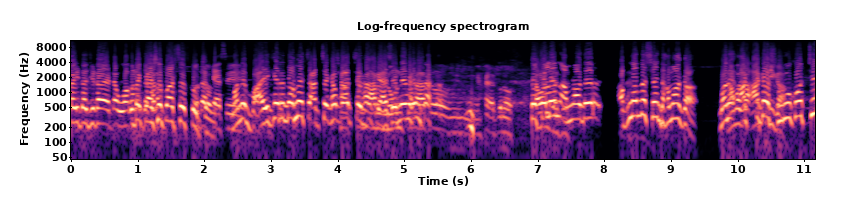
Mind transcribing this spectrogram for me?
গাড়িটা যেটা একটা ওটা ওয়াগনার ক্যাশে পারচেজ করতে হবে। মানে বাইকের দামে চার চাকা পাচ্ছেন ক্যাশে নেবেন তো চলেন আমাদের আপনাদের সেই ধামাকা। মানে আটটিকা। শুরু করছি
